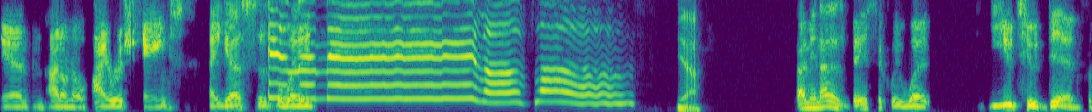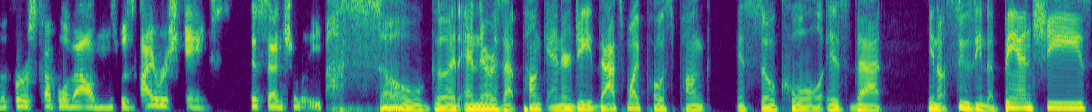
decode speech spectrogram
and I don't know, Irish angst, I guess is the way. Yeah. I mean, that is basically what U2 did for the first couple of albums was Irish angst, essentially. Oh, so good. And there is that punk energy. That's why post punk is so cool, is that, you know, Siouxsie and the Banshees.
